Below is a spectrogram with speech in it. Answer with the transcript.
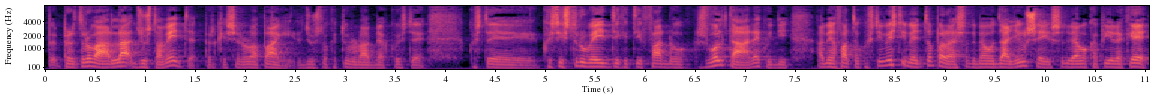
per, per, trovarla, giustamente, perché se non la paghi è giusto che tu non abbia queste, queste, questi strumenti che ti fanno svoltare, quindi abbiamo fatto questo investimento, però adesso dobbiamo dargli un senso, dobbiamo capire che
